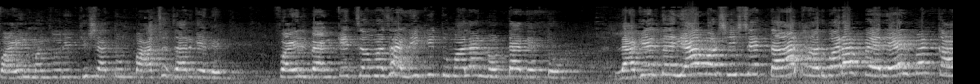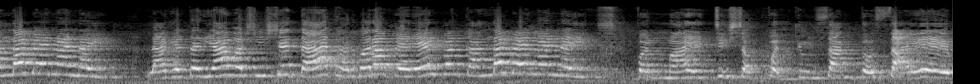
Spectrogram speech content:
फाईल मंजुरीत खिशातून पाच हजार गेले. फाईल बँकेत जमा झाली की तुम्हाला नोटा देतो. लागेल तर या वर्षी शेतात हरभरा पेरेल पण कांदा पेरणार नाही. लागेल तर या वर्षी शेतात हरभरा पेरेल पण कांदा पेरणार नाही. पण मायेची शपथ घेऊन सांगतो साहेब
